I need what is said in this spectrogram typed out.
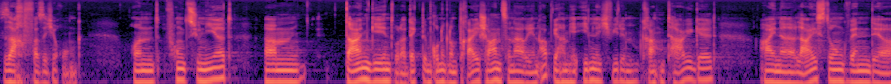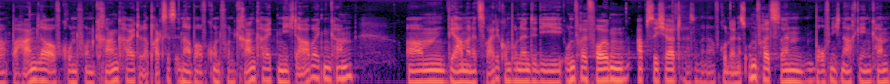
Sachversicherung und funktioniert ähm, dahingehend oder deckt im Grunde genommen drei Schadensszenarien ab. Wir haben hier ähnlich wie dem Krankentagegeld eine Leistung, wenn der Behandler aufgrund von Krankheit oder Praxisinhaber aufgrund von Krankheit nicht arbeiten kann. Ähm, wir haben eine zweite Komponente, die Unfallfolgen absichert, also wenn er aufgrund eines Unfalls seinem Beruf nicht nachgehen kann.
